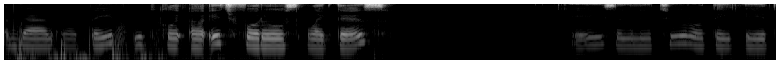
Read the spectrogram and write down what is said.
and then rotate each uh, each photos like this. Okay so you need to rotate it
